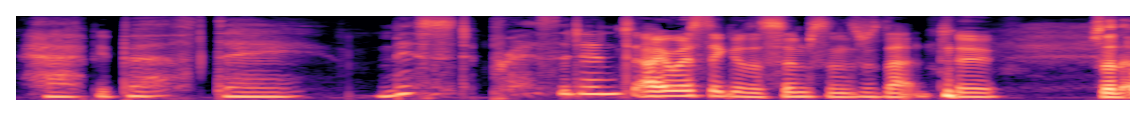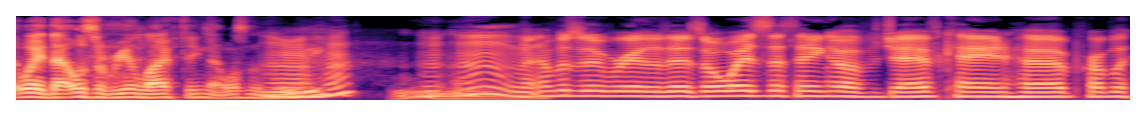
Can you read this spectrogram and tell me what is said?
Happy birthday, Mr. President. I always think of The Simpsons with that too. So that, wait, that was a real life thing. That wasn't a movie. Mhm. Mm-mm. That was a real. There's always the thing of JFK and her. Probably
